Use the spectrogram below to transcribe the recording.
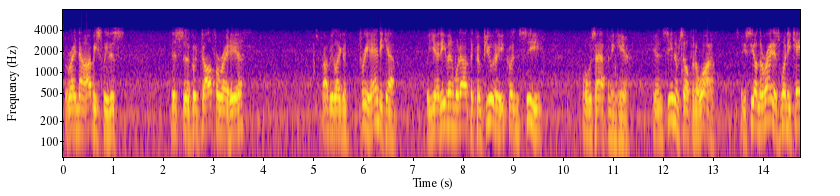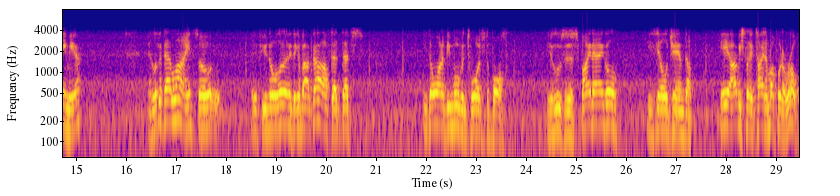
So right now, obviously, this this uh, good golfer right here, it's probably like a three handicap, but yet even without the computer, he couldn't see what was happening here. He hadn't seen himself in a while. So you see on the right is when he came here, and look at that line. So if you know a little anything about golf, that that's you don't want to be moving towards the ball. He loses his spine angle. He's all jammed up. Here, obviously, I tied him up with a rope.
